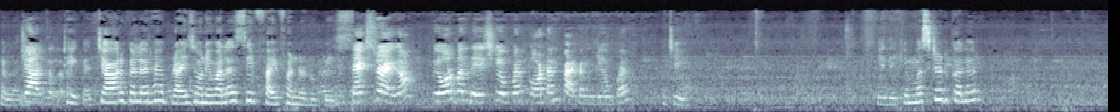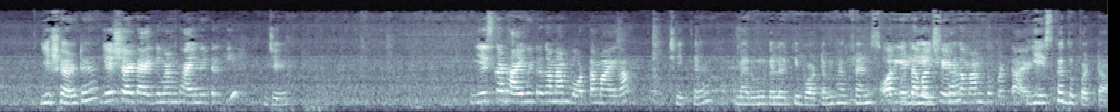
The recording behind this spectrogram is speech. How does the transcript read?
कलर चार कलर ठीक है चार कलर है प्राइस होने वाला है सिर्फ़ फाइव हंड्रेड रुपीज़ नेक्स्ट आएगा प्योर बंदेज के ऊपर कॉटन पैटर्न के ऊपर। जी। ये देखिए मस्टर्ड कलर ये शर्ट है। ये शर्ट आएगी मैम ढाई मीटर की। जी। ये इसका ढाई मीटर का मैम बॉटम आएगा। ठीक है मैरून कलर की बॉटम है फ्रेंड्स और ये डबल शेड का मैम दुपट्टा है ये इसका दुपट्टा।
